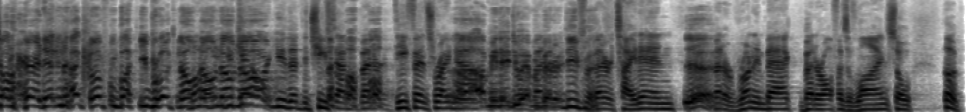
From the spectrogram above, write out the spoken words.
Sean O'Hara. That did not come from Bucky Brook. No, Well, no, you, no, you no. can't argue that the Chiefs have a better defense right now. Uh, I mean, they do have a better defense. Better tight end, Yeah. better running back, better offensive line. So, look,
